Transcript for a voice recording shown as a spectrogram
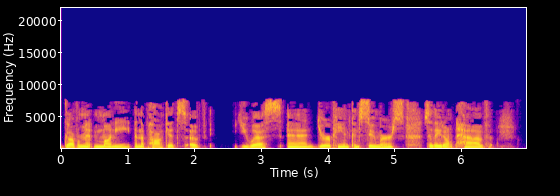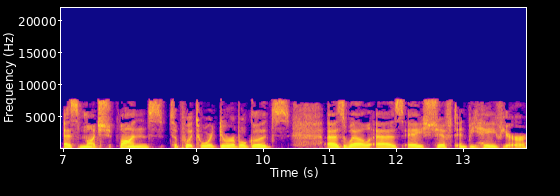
government money in the pockets of US and European consumers, so they don't have as much funds to put toward durable goods, as well as a shift in behavior.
